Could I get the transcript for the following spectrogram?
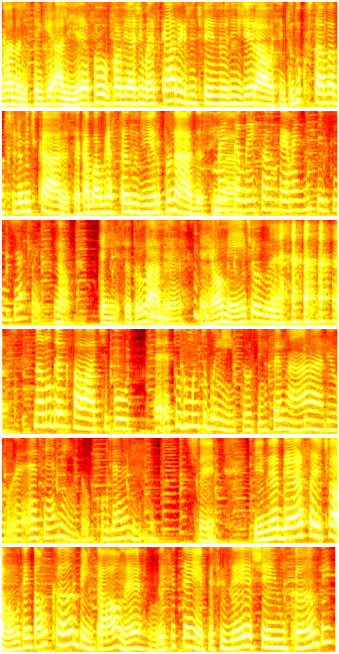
Mano, eles têm que. Ali é, foi, foi, a viagem mais cara que a gente fez hoje em geral, assim, tudo custava absurdamente caro. Você acabava gastando dinheiro por nada, assim. Mas lá. também foi o lugar mais incrível que a gente já foi. Não. Tem esse outro lado, né? É realmente o. não, não tenho o que falar. Tipo, é, é, tudo muito bonito, assim, o cenário. É, assim, é lindo. O lugar é lindo. Sim. E né, dessa a gente falou, ah, vamos tentar um camping e tal, né? Vamos ver se tem. Aí pesquisei, achei um camping.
